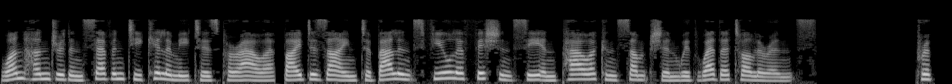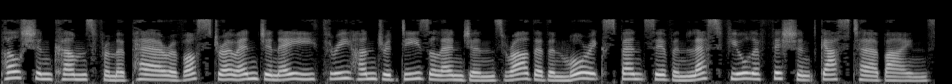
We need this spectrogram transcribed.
170 kilometers per hour by design to balance fuel efficiency and power consumption with weather tolerance. Propulsion comes from a pair of Austro Engine AE300 diesel engines rather than more expensive and less fuel-efficient gas turbines.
